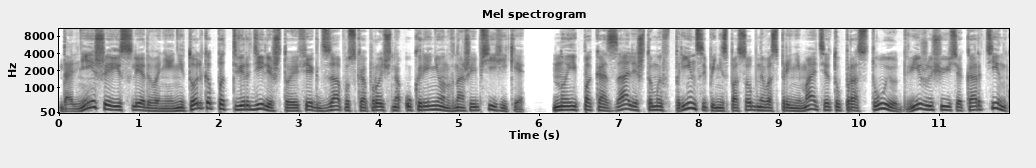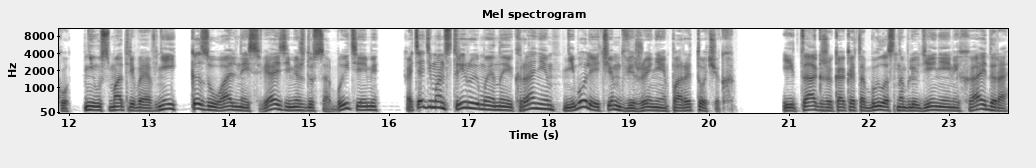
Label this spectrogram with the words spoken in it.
Дальнейшие исследования не только подтвердили, что эффект запуска прочно укоренен в нашей психике, но и показали, что мы в принципе не способны воспринимать эту простую, движущуюся картинку, не усматривая в ней казуальной связи между событиями, хотя демонстрируемое на экране не более чем движение пары точек. И так же, как это было с наблюдениями Хайдера,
